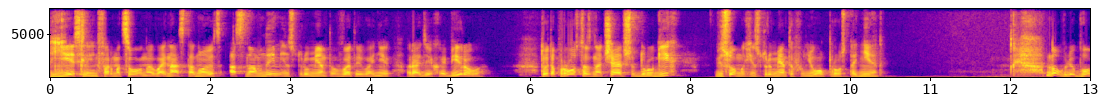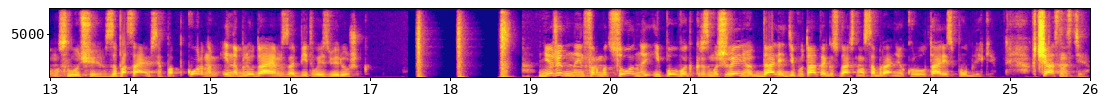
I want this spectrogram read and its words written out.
Если информационная война становится основным инструментом в этой войне ради Хабирова, то это просто означает, что других весомых инструментов у него просто нет. Но в любом случае запасаемся попкорном и наблюдаем за битвой зверюшек. Неожиданно информационный и повод к размышлению дали депутаты Государственного собрания Курулта Республики. В частности,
